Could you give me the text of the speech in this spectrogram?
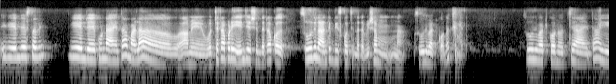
ఇక ఏం చేస్తుంది? ఏం చేయకుండా ఆయనతో మళ్ళా ఆమె వచ్చేటప్పుడు ఏం చేసిందట ఒక సూది లాంటిది తీసుకొచ్చిందట విషం సూది పట్టుకొని వచ్చిందట సూది పట్టుకొని వచ్చి ఆయనతో ఈ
